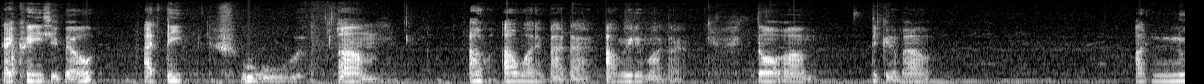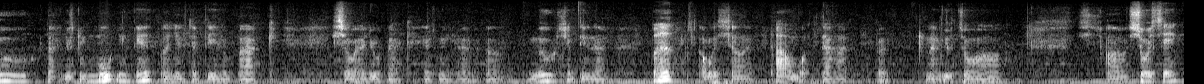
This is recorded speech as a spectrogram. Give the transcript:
That crazy, bro. I think. Um. I I want it buy that. I really want that. So um, thinking about a new like move in this, like can think back. So I do back as we have um new something like. But I show it. I want that, but like you saw uh, uh short shake,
